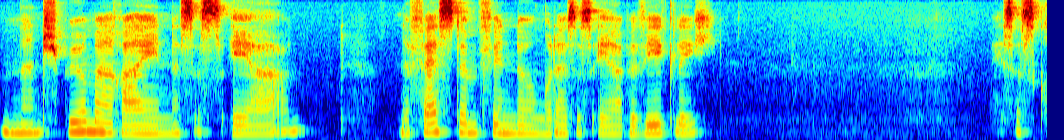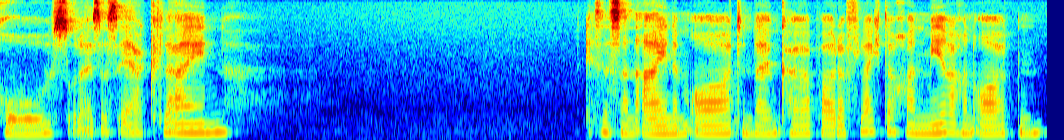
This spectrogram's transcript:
Und dann spür mal rein, ist es eher eine feste Empfindung oder ist es eher beweglich? Ist es groß oder ist es eher klein? Ist es an einem Ort in deinem Körper oder vielleicht auch an mehreren Orten?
